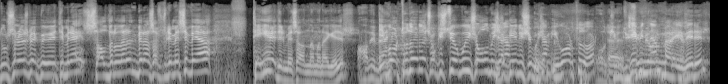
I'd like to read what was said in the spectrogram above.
Dursun Özbek yönetimine saldırıların biraz hafiflemesi veya tehir edilmesi anlamına gelir. Abi ben- Igor Tudor da çok istiyor bu iş olmayacak diye düşünmeyin. Hocam Igor Tudor kim cebinden parayı ya. verir.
